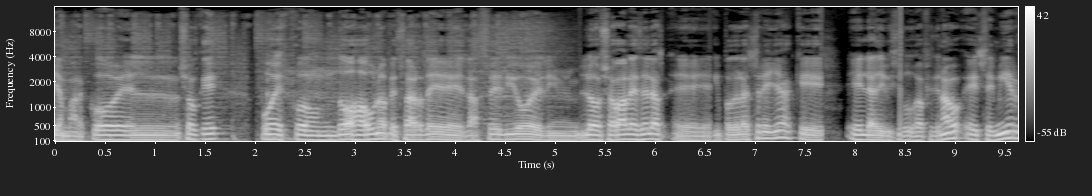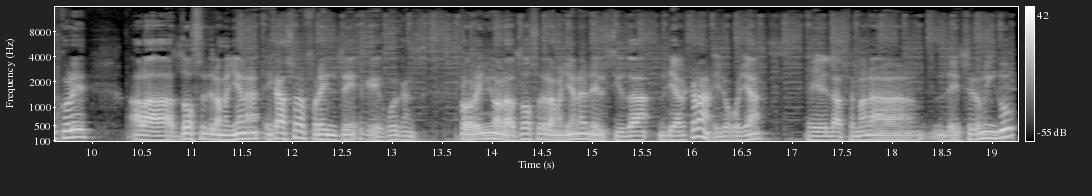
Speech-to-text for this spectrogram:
ya marcó el choque pues con 2 a 1 a pesar del asedio los chavales del eh, equipo de la Estrella que en la división de aficionados este miércoles a las 12 de la mañana en casa frente que juegan Floreño a las 12 de la mañana en el Ciudad de Alcalá y luego ya eh, la semana de este domingo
